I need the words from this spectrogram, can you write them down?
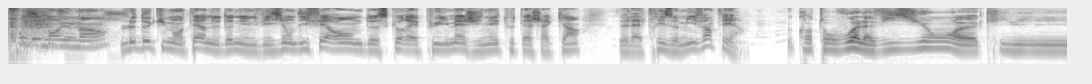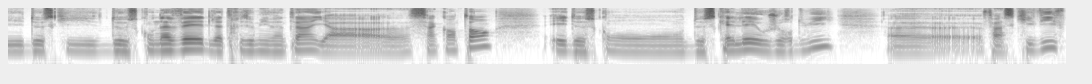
Fondément humain, le documentaire nous donne une vision différente de ce qu'aurait pu imaginer tout à chacun de la trisomie 21. Quand on voit la vision euh, de ce qu'on avait de la trisomie 21 il y a 50 ans et de ce qu'elle est aujourd'hui, euh, enfin ce qu'ils vivent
